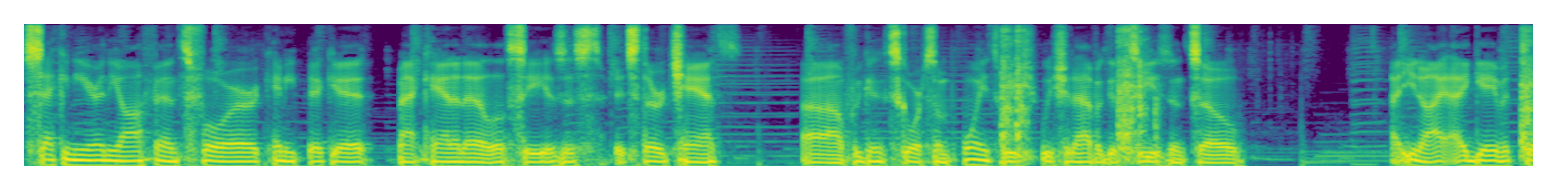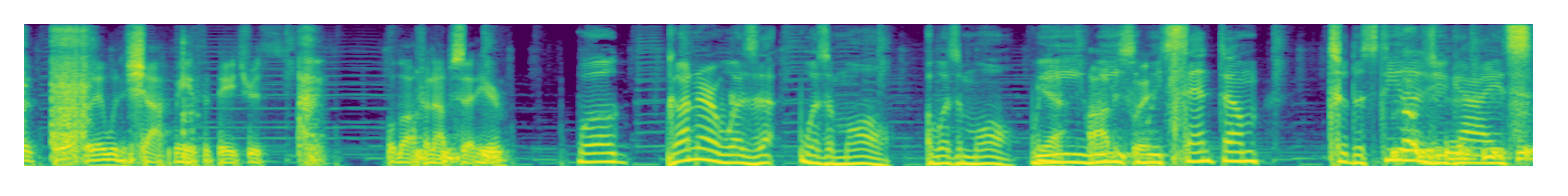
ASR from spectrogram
second year in the offense for Kenny Pickett, Matt Canada, let's see, is this its third chance. Uh, if we can score some points, we, sh- we should have a good season. So, uh, you know, I, I gave it to Pitt, but it wouldn't shock me if the Patriots pulled off an upset here. Well, Gunner was a, was a mall. Was a mall. We Yeah, we we sent them to the Steelers. You guys,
